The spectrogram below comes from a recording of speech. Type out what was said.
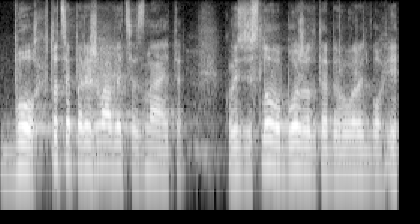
Бог. Хто це переживав, ви це знаєте коли зі Слова Божого до тебе говорить Бог. І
